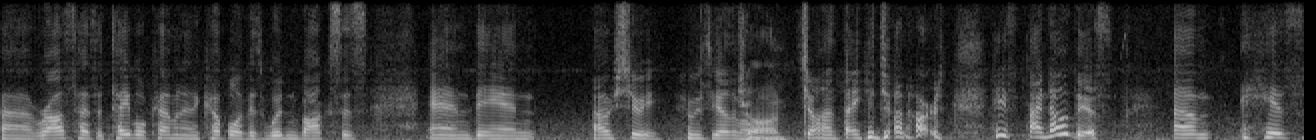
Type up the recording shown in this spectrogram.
uh, Ross has a table coming in a couple of his wooden boxes. And then, oh, Shuey, who was the other John. one? John. John. Thank you, John Hart. He's, I know this. Um, his,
